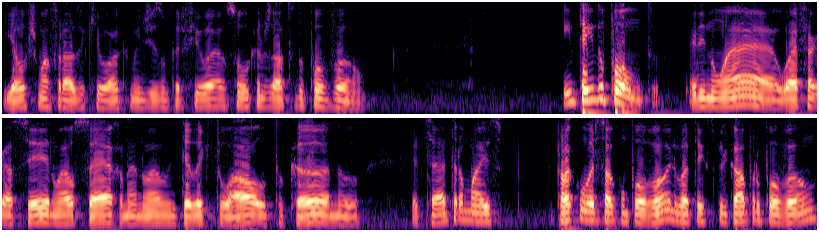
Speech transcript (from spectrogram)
E a última frase que o Alckmin diz no perfil é: Eu sou o candidato do povão. Entendo o ponto. Ele não é o FHC, não é o Serra, né? não é o intelectual, tucano, etc. Mas para conversar com o povão, ele vai ter que explicar para o povão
